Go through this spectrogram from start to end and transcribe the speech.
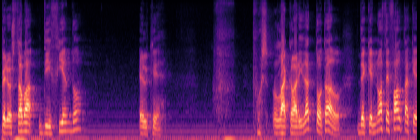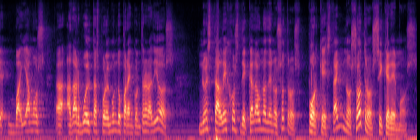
pero estaba diciendo el qué. Pues la claridad total de que no hace falta que vayamos a, a dar vueltas por el mundo para encontrar a Dios. No está lejos de cada uno de nosotros, porque está en nosotros si queremos.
